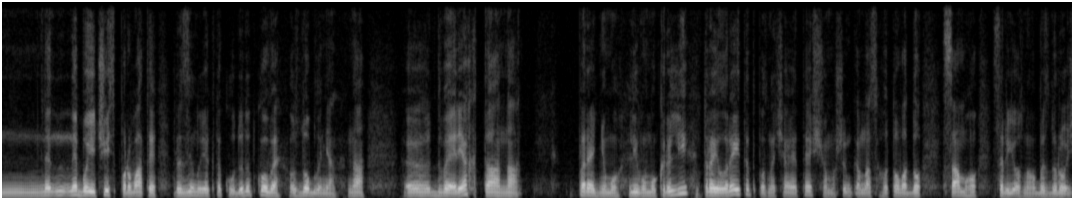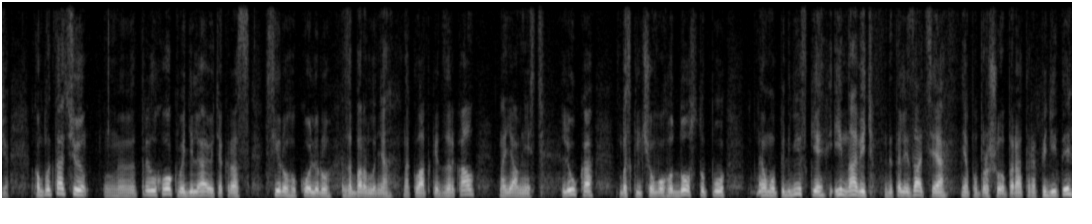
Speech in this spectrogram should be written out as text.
не, не боячись порвати резину як таку. Додаткове оздоблення на е, дверях та на передньому лівому крилі Trail Rated позначає те, що машинка в нас готова до самого серйозного бездорожжя. Комплектацію е, Trailhawk виділяють якраз сірого кольору забарвлення накладки дзеркал, наявність люка, безключового доступу, пневмопідвіски і навіть деталізація, я попрошу оператора підійти,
